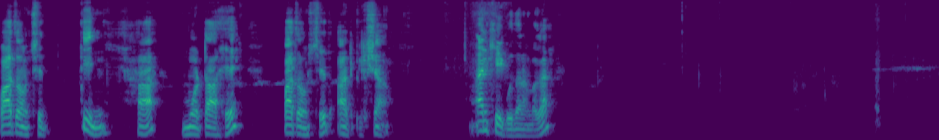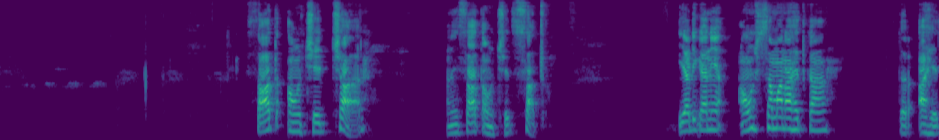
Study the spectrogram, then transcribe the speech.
पाच अंशछेद तीन हा मोठा आहे. पाच अंशछेद आठपेक्षा आणखी एक उदाहरण बघा. सात अंशछेद चार आणि सात अंशछेद सात. या ठिकाणी अंश समान आहेत का? तर आहेत.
